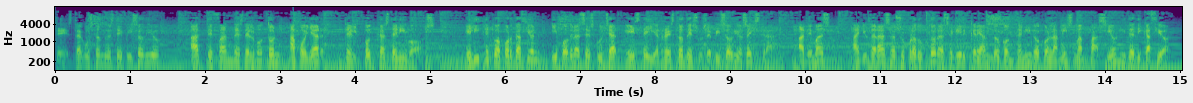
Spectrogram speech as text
¿Te está gustando este episodio? Hazte fan desde el botón apoyar del podcast de Nivos. Elige tu aportación y podrás escuchar este y el resto de sus episodios extra. Además, ayudarás a su productor a seguir creando contenido con la misma pasión y dedicación.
